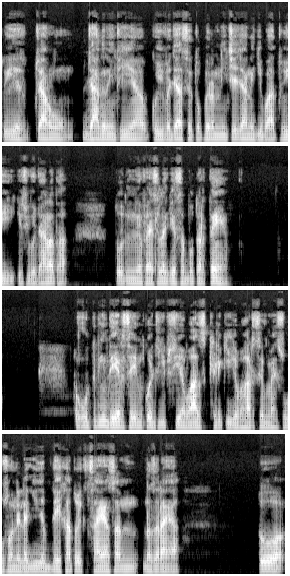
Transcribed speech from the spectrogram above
تو یہ چاروں جاگ رہی تھیں یا کوئی وجہ سے تو پھر نیچے جانے کی بات ہوئی، کسی کو جانا تھا۔ تو انہوں نے فیصلہ کیا سب اترتے ہیں۔ تو اتنی دیر سے ان کو عجیب سی آواز کھڑکی کے باہر سے محسوس ہونے لگی۔ جب دیکھا تو ایک سایہ سا نظر آیا۔ تو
